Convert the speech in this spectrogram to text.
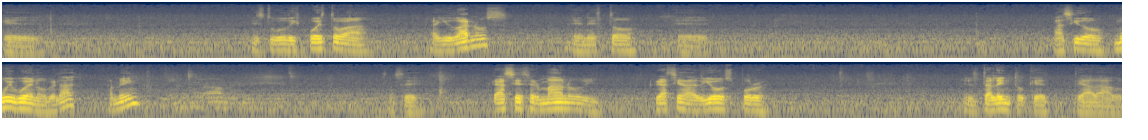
que estuvo dispuesto a ayudarnos en esto. Eh, ha sido muy bueno, ¿verdad? Amén. Entonces, gracias hermano y gracias a Dios por el talento que te ha dado.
